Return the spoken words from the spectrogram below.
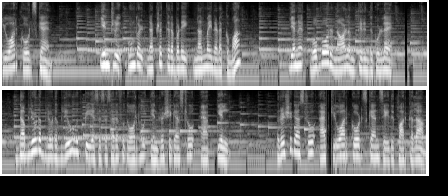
QR code scan இன்று உங்கள் நட்சத்திரப்படி நன்மை நடக்குமா? என ஒவ்வொரு நாளும் தெரிந்து கொள்ள www with pssrf.org in Rishiastro app இல். Rishiastro app QR code scan செய்து பார்க்கலாம்.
